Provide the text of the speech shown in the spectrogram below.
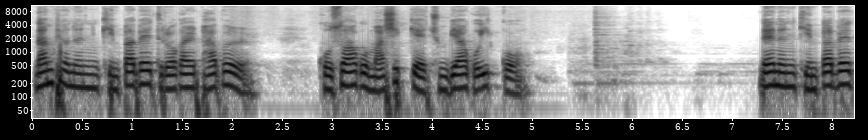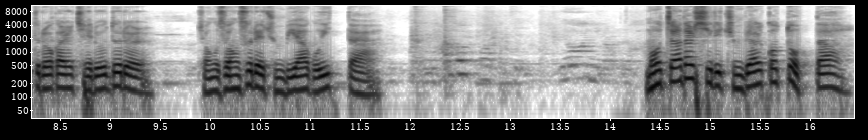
남편은 김밥에 들어갈 밥을 고소하고 맛있게 준비하고 있고, 내는 김밥에 들어갈 재료들을 정성스레 준비하고 있다. 뭐 짜들실이 준비할 것도 없다.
